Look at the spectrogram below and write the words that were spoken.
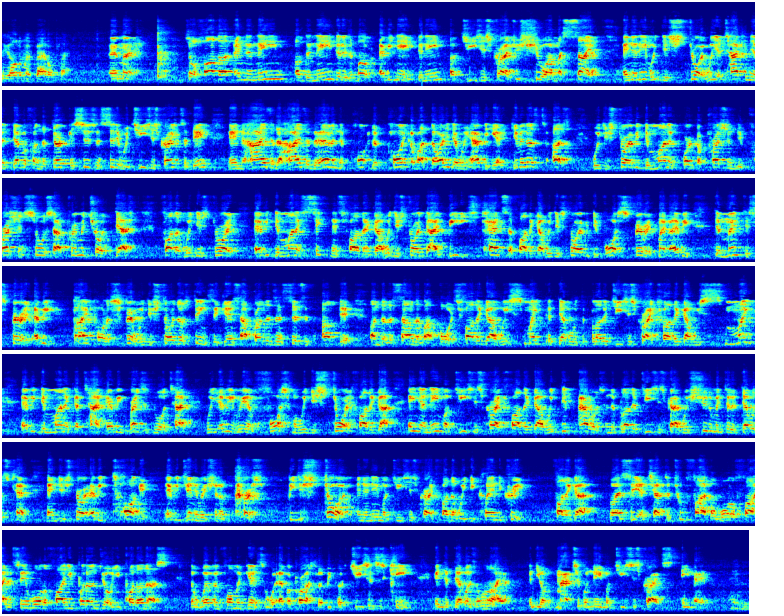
the ultimate battle plan. Amen. So, Father, in the name of the name that is above every name, the name of Jesus Christ, Yeshua, our Messiah, in the name we destroy, we attacking the devil from the third position sitting with Jesus Christ today, and the highs of the highs of the heaven, the point, the point of authority that we have that He has given us to us. We destroy every demonic work, oppression, depression, suicide, premature death. Father, we destroy every demonic sickness, Father God. We destroy diabetes, cancer, Father God. We destroy every divorce spirit, my God, every demented spirit, every bipolar spirit. We destroy those things against our brothers and sisters out there under the sound of our voice. Father God, we smite the devil with the blood of Jesus Christ. Father God, we smite every demonic attack, every residual attack, we, every reinforcement, we destroy Father God. In the name of Jesus Christ, Father God, we dip arrows in the blood of Jesus Christ. We shoot them into the devil's camp and destroy every target, every generation of curse be destroyed in the name of Jesus Christ. Father, we declare and decree Father God, Isaiah chapter 2, 5, a wall of fire, the same wall of fire you put on Job, you put on us. The weapon formed against us will ever prosper because Jesus is king and the devil is a liar. In the unmatchable name of Jesus Christ. Amen. Amen.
